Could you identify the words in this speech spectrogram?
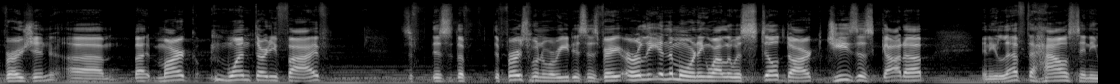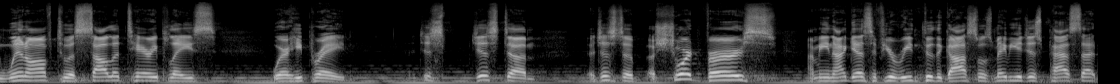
Version. Um, but Mark 135, this is the, the first one we'll read. It says, Very early in the morning, while it was still dark, Jesus got up and he left the house and he went off to a solitary place where he prayed. Just, just, um, just a, a short verse. I mean, I guess if you're reading through the Gospels, maybe you just pass that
